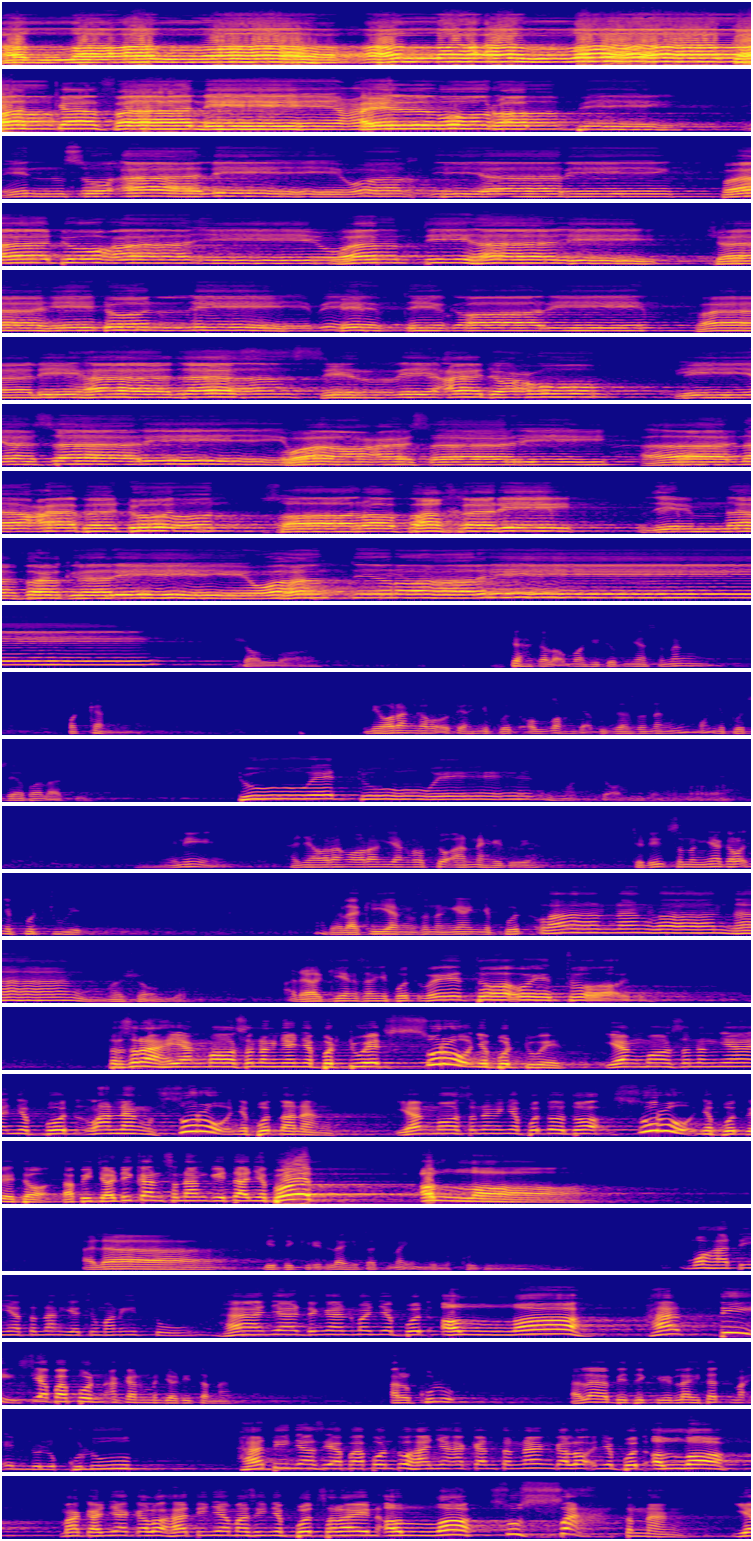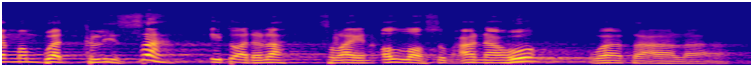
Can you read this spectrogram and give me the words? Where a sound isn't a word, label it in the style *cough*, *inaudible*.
Allah Allah Allah Allah قد كفاني علم ربي من سؤالي واختياري فدعائي وابتهالي شاهد لي بافتقاري فلهذا السر أدعو في يساري وعساري أنا عبد صار فخري ضمن فكري واضطراري InsyaAllah. Udah kalau mau hidupnya senang, pegang ini. Ini orang kalau udah nyebut Allah nggak bisa senang nih, mau nyebut siapa lagi? Duit, duit, Masya Allah. Ini hanya orang-orang yang rodo aneh itu ya. Jadi senangnya kalau nyebut duit. Ada lagi yang senangnya nyebut lanang, lanang, Masya Allah. Ada lagi yang saya nyebut wedok, wedok. Terserah yang mau senangnya nyebut duit, suruh nyebut duit. Yang mau senangnya nyebut lanang, suruh nyebut lanang. Yang mau senangnya nyebut wedok, suruh nyebut wedok. Tapi jadikan senang kita nyebut Allah. Ala bidzikrillah tatmainnul qulub. Mau hatinya tenang ya cuman itu. Hanya dengan menyebut Allah, hati siapa pun akan menjadi tenang. Al-qulub. Ala bidzikrillah tatmainnul qulub. Hatinya siapa pun tuh hanya akan tenang kalau nyebut Allah. Makanya kalau hatinya masih nyebut selain Allah, susah tenang. Yang membuat gelisah itu adalah selain Allah subhanahu wa ta'ala.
